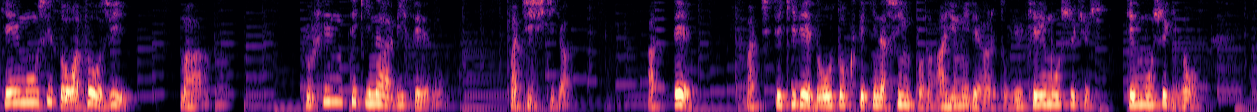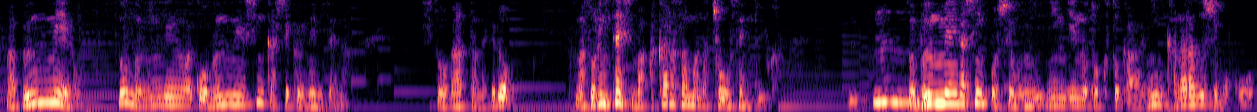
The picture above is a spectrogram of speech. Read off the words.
啓蒙思想は当時、まあ、普遍的な理性の、まあ、知識があって、まあ、知的で道徳的な進歩の歩みであるという啓蒙主義啓蒙主義の、まあ、文明論、どんどん人間はこう文明進化していくよねみたいな思想があったんだけど、まあ、それに対してまああからさまな挑戦というか、うんその文明が進歩してもに人間の徳とかに必ずしもこ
